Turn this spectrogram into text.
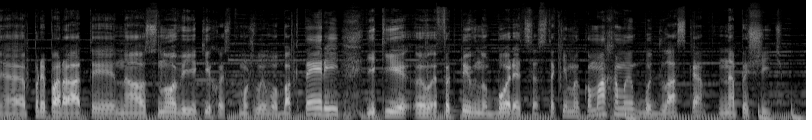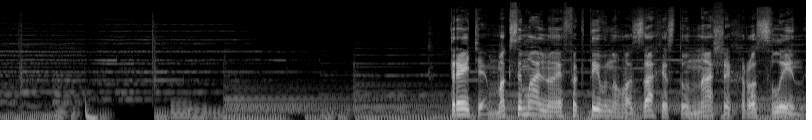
е, препарати на основі якихось можливо бактерій, які е, ефективно борються з такими комахами, будь ласка, напишіть. Третє максимально ефективного захисту наших рослин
